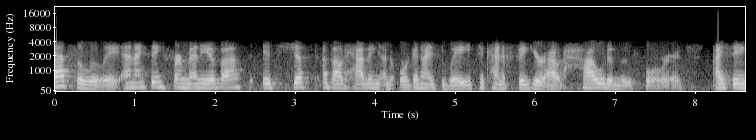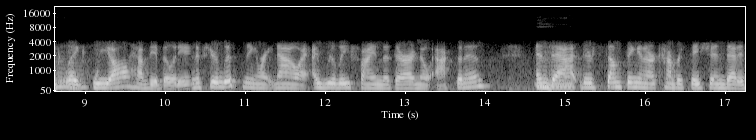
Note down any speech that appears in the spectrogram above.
Absolutely. And I think for many of us, it's just about having an organized way to kind of figure out how to move forward. I think Mm. like we all have the ability. And if you're listening right now, I, I really find that there are no accidents and Mhm. that there's something in our conversation that is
